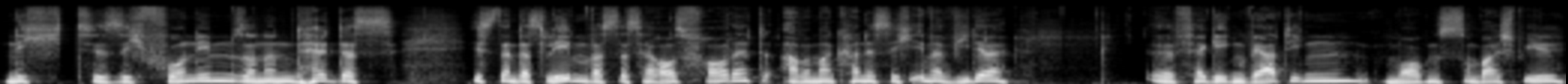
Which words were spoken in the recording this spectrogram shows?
nicht sich vornehmen, sondern das ist dann das Leben, was das herausfordert. Aber man kann es sich immer wieder äh, vergegenwärtigen, morgens zum Beispiel.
